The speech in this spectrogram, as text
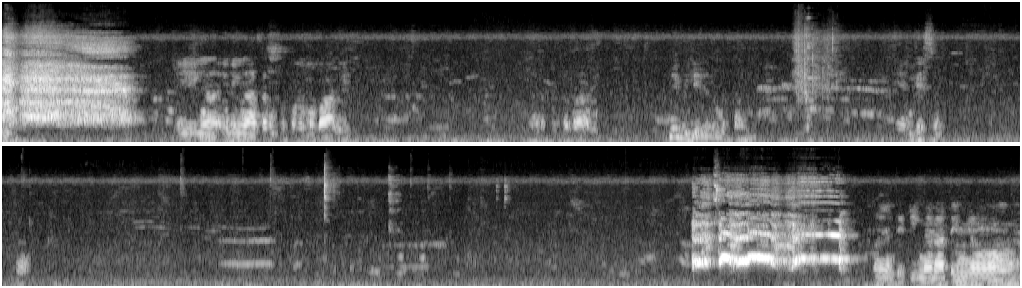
Ayun. Iinga, iningatan ko baka mabali. Baka mabali. Bibili na naman tayo. Ayan guys. Oh. Oh. Ayan, titingnan natin yung...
